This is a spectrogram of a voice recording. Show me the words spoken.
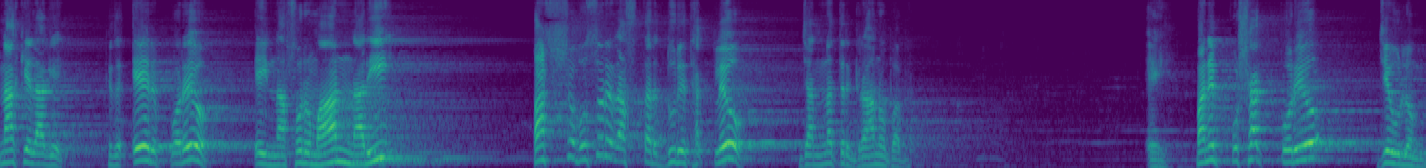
নাকে লাগে, কিন্তু এর পরেও এই নাফরমান নারী পাঁচশো বছরের রাস্তার দূরে থাকলেও জান্নাতের গ্রাণও পাবে। এই মানে পোশাক পরেও যে উলঙ্গ,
